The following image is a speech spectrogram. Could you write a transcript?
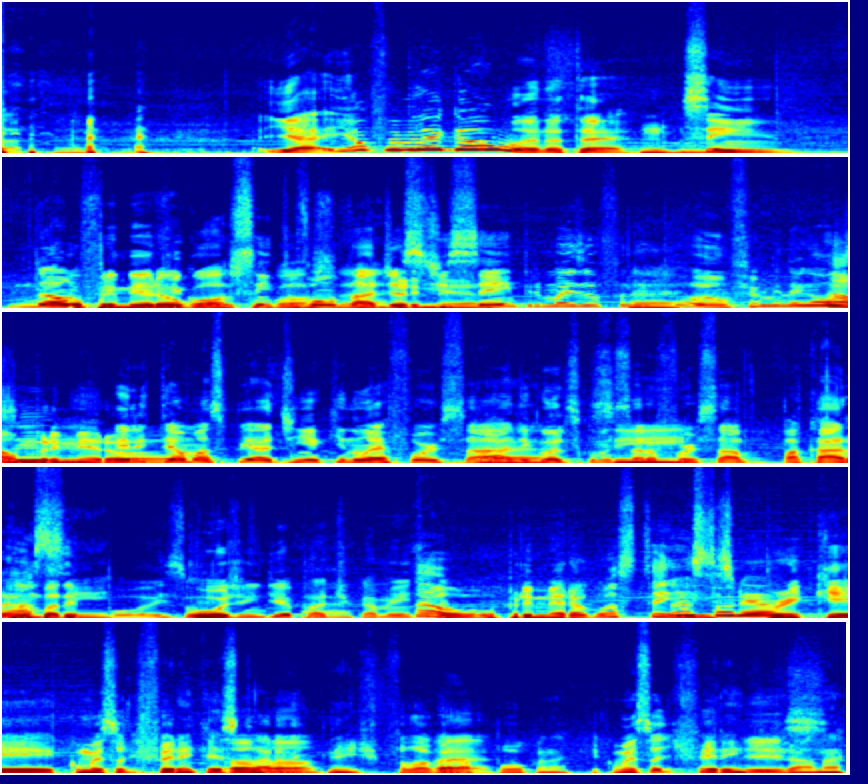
lá. e, é, e é um filme legal, mano, até. Uhum. Sim. Não, O primeiro eu fico- gosto, Sinto eu gosto, vontade é. de assistir Primeiro. sempre, mas eu falei, É. pô, é um filme Não, legalzinho. o primeiro. Ele tem umas piadinhas que não é forçado, É, igual eles começaram sim. a forçar pra caramba Ah, sim. depois. Hoje em dia, praticamente. Ah, né? o, primeiro eu gostei, É, isso, porque começou diferente a história, Aham. né? Que a gente falou agora É. há pouco, né? E começou diferente Isso. já, né?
